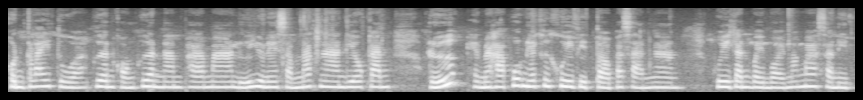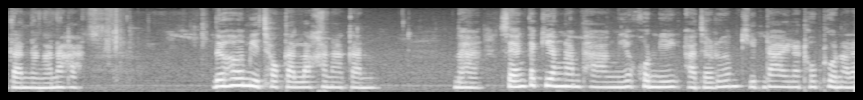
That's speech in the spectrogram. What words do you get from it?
คนใกล้ตัวเพื่อนของเพื่อนนำพามาหรืออยู่ในสำนักงานเดียวกัน หรือเห็นไหมคะ พวกนี้คือคุยติดต่อประสานงาน คุยกันบ่อยๆ มากๆสนิทกันอย่างนั้นนะคะ เดอะเฮอร์มิตชกันลัคนากันนะคะแสงตะเกียงนำทางนี้คนนี้อาจจะเริ่มคิดได้และทบทวนอะไร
